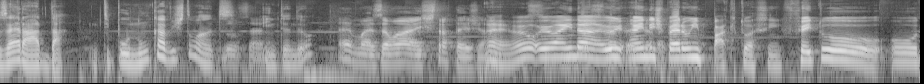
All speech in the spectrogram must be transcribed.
zerada. Tipo, nunca visto antes. Entendeu? É, mas é uma estratégia. né? É, eu, Assim, eu uma ainda, eu ainda legal. espero o impacto, assim. Feito o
